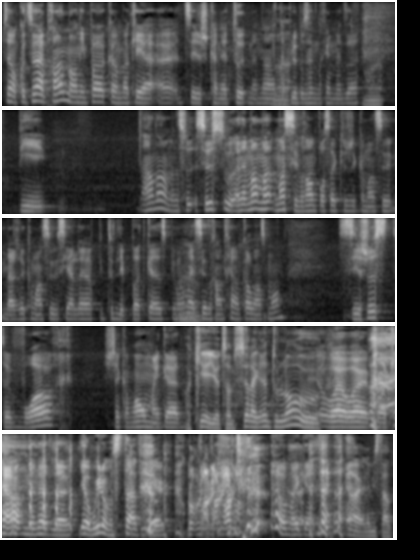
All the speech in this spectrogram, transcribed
tu sais, on continue à apprendre, mais on n'est pas comme, ok, euh, euh, tu sais, je connais tout maintenant, t'as Ouais. plus besoin de rien me dire. Ouais. Puis. Ah non, mais c'est c'est juste tout. Honnêtement, moi, moi, c'est vraiment pour ça que j'ai commencé, ben, recommencé aussi à lire, puis tous les podcasts, puis vraiment Ouais. essayer de rentrer encore dans ce monde. C'est juste te voir. J'étais comme, oh my god. Ok, yo, tu vas me sucer la graine tout le long ou? Ouais, ouais, pendant 40 minutes, là. Yo, we don't stop here. oh my god. ah ouais, let me stop.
